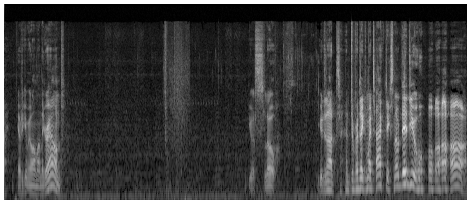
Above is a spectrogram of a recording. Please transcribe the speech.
you have to get me while I'm on the ground. You are slow. You did not to predict my tactics, no did you? Damn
